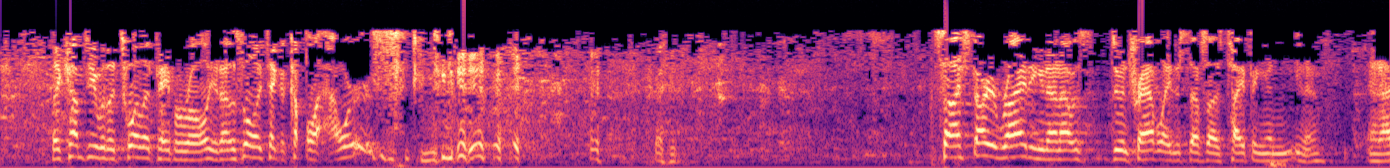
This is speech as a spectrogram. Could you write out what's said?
they come to you with a toilet paper roll, you know, this will only take a couple of hours. so I started writing, you know, and I was doing travel agent stuff, so I was typing and, you know, and I,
